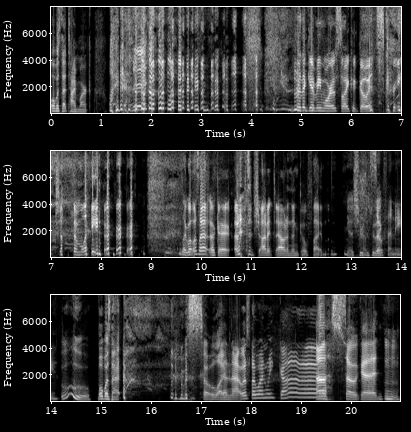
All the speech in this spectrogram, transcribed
"What was that time mark?" Like, for the give me more so I could go and screenshot them later. I was like, what was that? Okay. I have to jot it down and then go find them. yeah, she would That's just be so like, funny. "Ooh, what was that?" it was so like, and that was the one we got. Uh, so good. Mhm.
